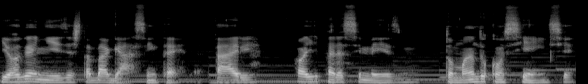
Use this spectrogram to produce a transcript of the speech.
e organize esta bagaça interna. Pare, olhe para si mesmo tomando consciência,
